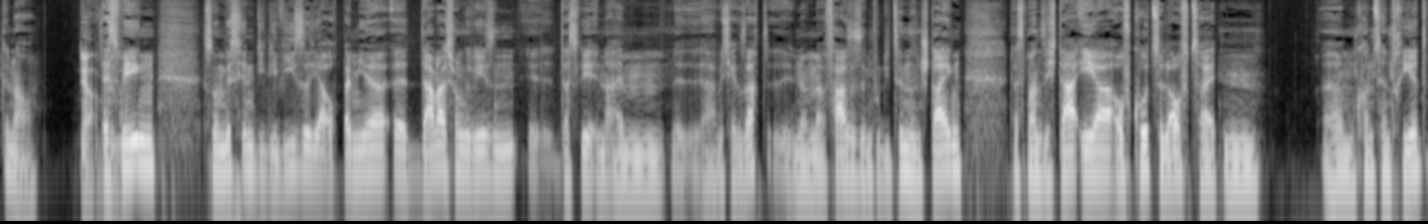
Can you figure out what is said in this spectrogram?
Genau. Ja, genau. Deswegen genau. so ein bisschen die Devise ja auch bei mir äh, damals schon gewesen, äh, dass wir in einem, äh, habe ich ja gesagt, in einer Phase sind, wo die Zinsen steigen, dass man sich da eher auf kurze Laufzeiten ähm, konzentriert.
